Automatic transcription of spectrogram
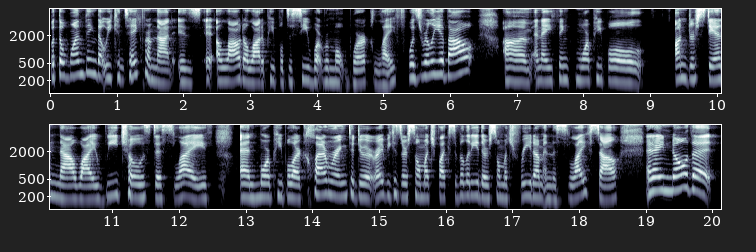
But the one thing that we can take from that is it allowed a lot of people to see what remote work life was really about. Um, and I think more people understand now why we chose this life and more people are clamoring to do it right? Because there's so much flexibility there's so much freedom in this lifestyle. And i know that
